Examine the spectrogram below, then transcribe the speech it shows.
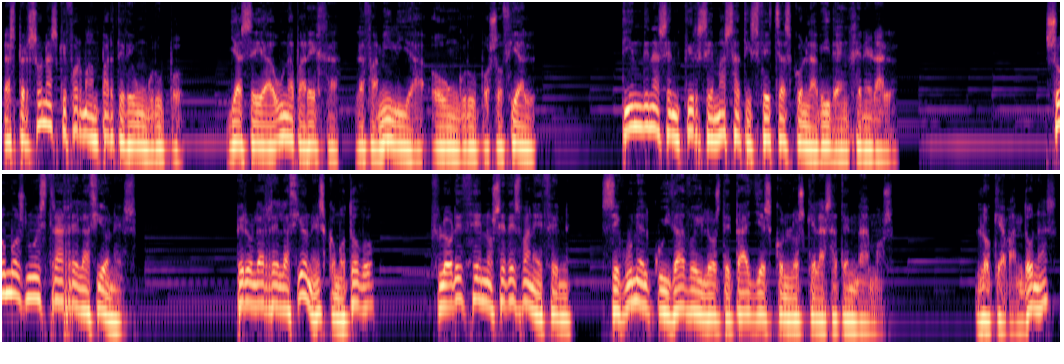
Las personas que forman parte de un grupo, ya sea una pareja, la familia o un grupo social, tienden a sentirse más satisfechas con la vida en general. Somos nuestras relaciones. Pero las relaciones, como todo, florecen o se desvanecen según el cuidado y los detalles con los que las atendamos. Lo que abandonas,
